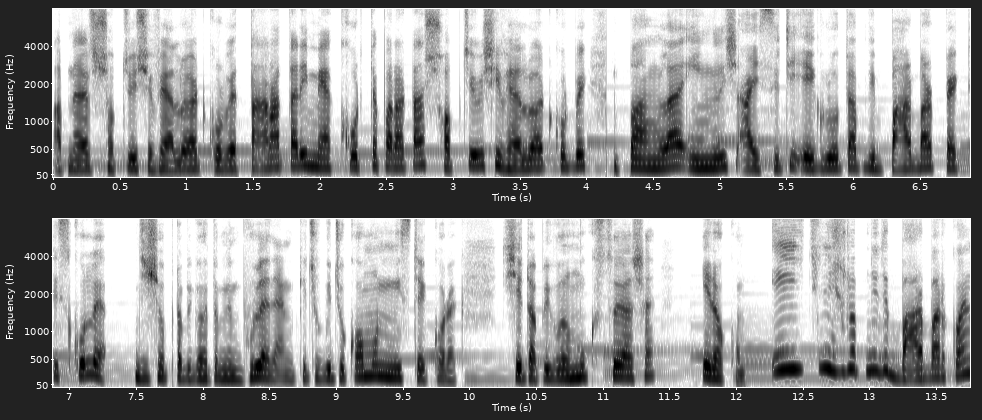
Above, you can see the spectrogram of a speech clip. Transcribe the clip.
আপনার সবচেয়ে বেশি ভ্যালু অ্যাড করবে তাড়াতাড়ি ম্যাথ করতে পারাটা, সবচেয়ে বেশি ভ্যালু অ্যাড করবে বাংলা, ইংলিশ আইসিটি এগুলোতে আপনি বারবার প্র্যাকটিস করলে যেসব টপিক হয়তো আপনি ভুলে যান, কিছু কিছু কমন মিস্টেক করে সেই টপিকগুলো মুখস্থ আসা। এরকম। এই জিনিসগুলো আপনি যদি বারবার করেন,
